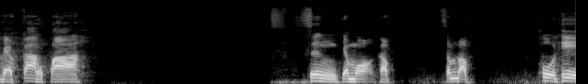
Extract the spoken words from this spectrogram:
แบบก้างปลา ซึ่งจะเหมาะกับสำหรับผู้ที่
